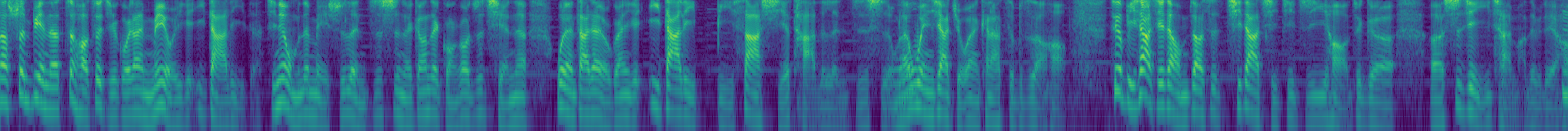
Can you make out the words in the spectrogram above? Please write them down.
那顺便呢，正好这几个国家里没有一个意大利的。今天我们的美食冷知识呢，刚刚在广告之前呢，问了大家有关一个意大利比萨斜塔的冷知识。我们来问一下九万，看他知不知道哈？这个比萨斜塔我们知道是七大奇迹之一哈，这个呃世界遗产嘛，对不对哈？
